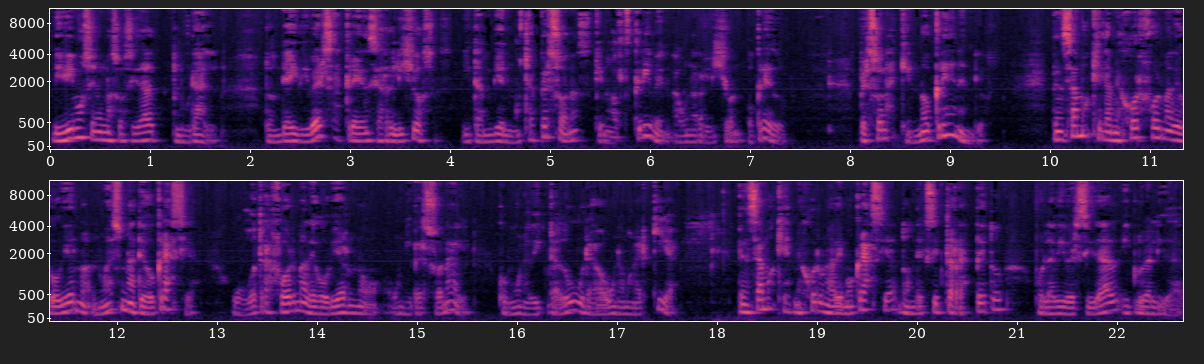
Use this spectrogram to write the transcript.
Vivimos en una sociedad plural, donde hay diversas creencias religiosas y también muchas personas que no adscriben a una religión o credo, personas que no creen en Dios, Pensamos que la mejor forma de gobierno no es una teocracia u otra forma de gobierno unipersonal, como una dictadura o una monarquía. Pensamos que es mejor una democracia donde existe respeto por la diversidad y pluralidad.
